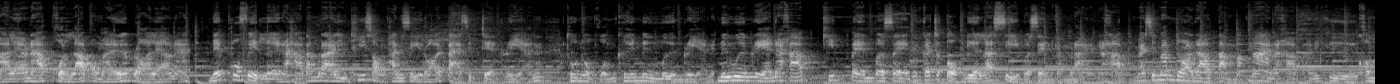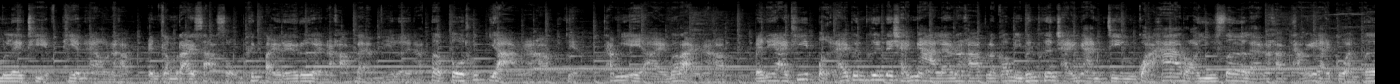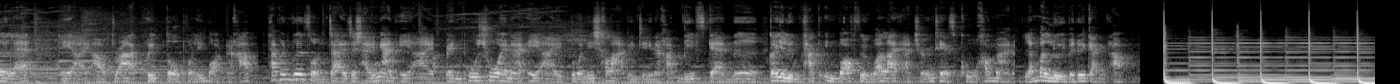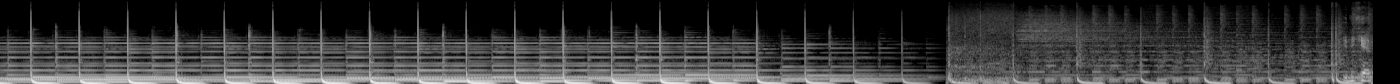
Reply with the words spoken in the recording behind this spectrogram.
มาแล้วนะครับ ผลลัพธ์ออกมาเรียบร้อยแล้วนะ Net Profit เลยนะครับกำไรอยู่ที่ 2,487 เหรียญ ทุนของผมคือ 10,000 เหรียญ 10,000 เหรียญนะครับ คิดเป็นเปอร์เซ็นต์ก็จะตกเดือนละ 4%กำไรนะครับ Maximum Drawdown ต่ำมากๆนะครับ อันนี้คือ Cumulative P&L นะครับ เป็นกำไรสะสมขึ้นไปเรื่อยๆนะครับ แบบนี้เลยนะ เติบโตทุกอย่างนะครับเนี่ย ถ้ามี AI เมื่อไหร่นะครับ เป็น AI ที่เปิดให้เพื่อนๆ ได้ใช้งานแล้วนะครับ แล้วก็มีเพื่อนๆ ใช้งานจริงกว่า 500 user แล้วนะครับ ทั้ง AI Quanter และ AI Ultra Crypto Polybot นะครับ ถ้าเพื่อนๆ สนใจจะใช้งาน AI เป็นผู้ช่วยนะ AI ตัวนี้ฉลาดจริงๆ นะครับ Deep Scanner ก็อย่าลืมทัก inbox หรือว่า Line at Changtest Cool เข้ามานะแล้วมาลุยไปด้วยกันครับ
